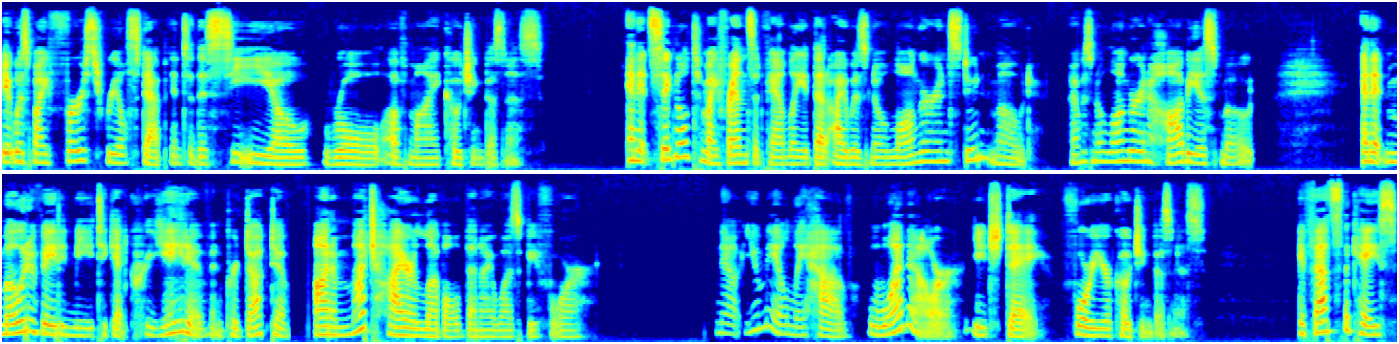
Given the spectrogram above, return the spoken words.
It was my first real step into the CEO role of my coaching business. And it signaled to my friends and family that I was no longer in student mode. I was no longer in hobbyist mode. And it motivated me to get creative and productive on a much higher level than I was before. Now, you may only have one hour each day for your coaching business. If that's the case,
